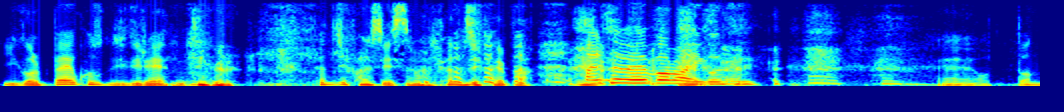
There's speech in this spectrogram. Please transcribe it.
이걸 빼고서 니들의 엔딩을 편집할 수 있으면 편집해봐. 할 테면 해봐라 이거지. 예, 어떤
